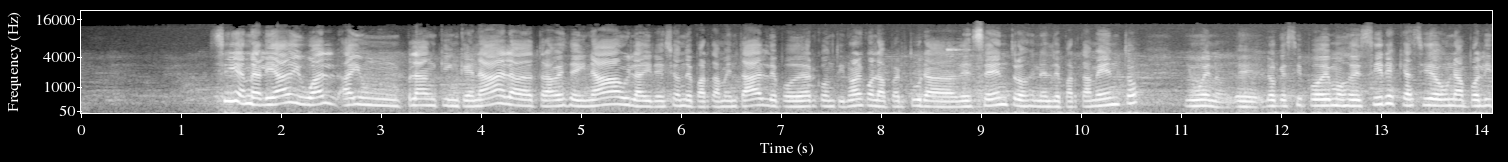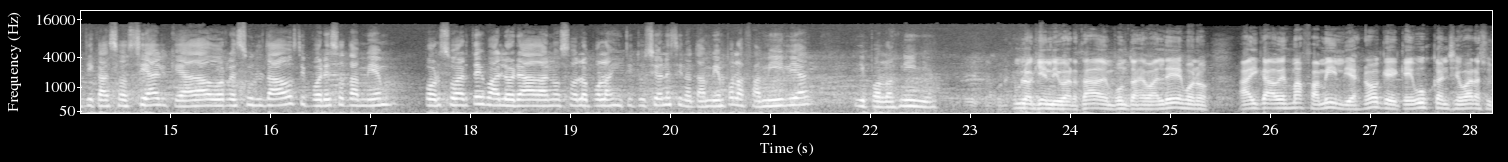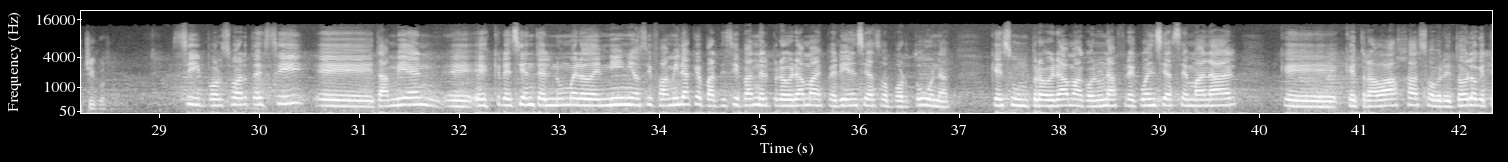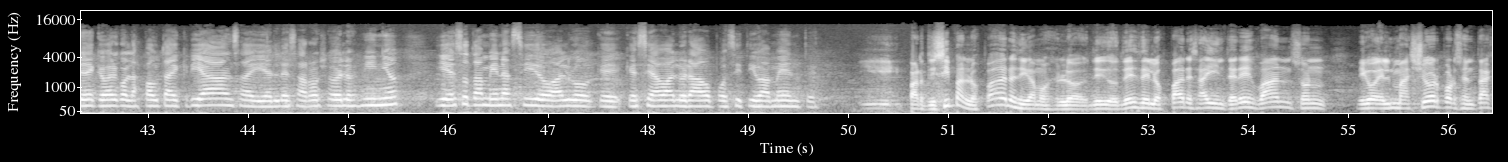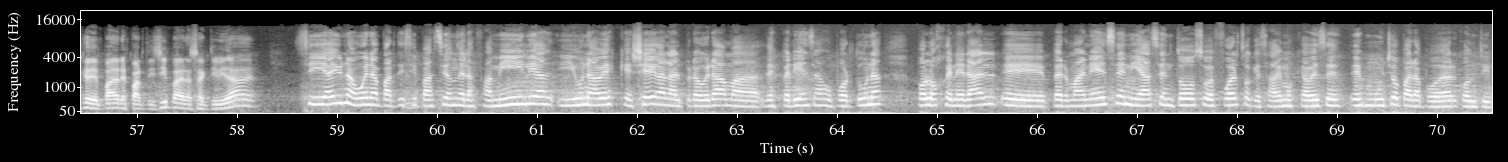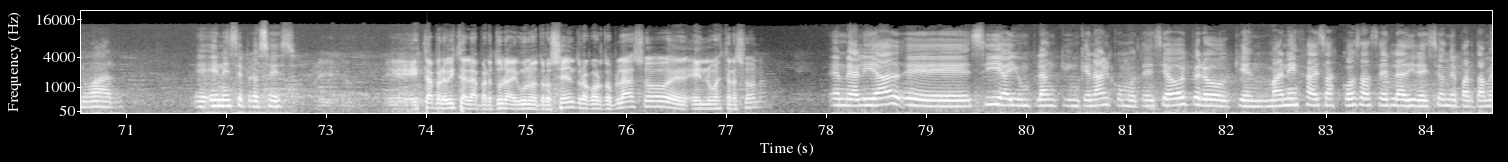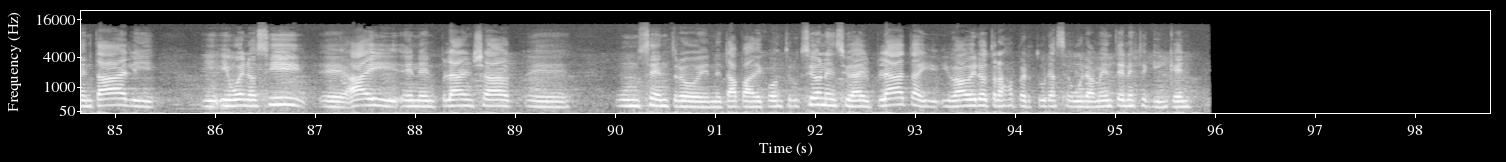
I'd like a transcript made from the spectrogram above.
Sí, en realidad igual hay un plan quinquenal a través de INAU y la dirección departamental de poder continuar con la apertura de centros en el departamento. Y bueno, eh, lo que sí podemos decir es que ha sido una política social que ha dado resultados y por eso también por suerte es valorada no solo por las instituciones, sino también por las familias y por los niños. Por ejemplo, aquí en Libertad, en Puntas de Valdés, bueno, hay cada vez más familias ¿no? que, buscan llevar a sus chicos. Sí, por suerte sí. Eh, también eh, es creciente el número de niños y familias que participan del programa Experiencias Oportunas, que es un programa con una frecuencia semanal que, trabaja sobre todo lo que tiene que ver con las pautas de crianza y el desarrollo de los niños y eso también ha sido algo que, se ha valorado positivamente. ¿Y participan los padres, digamos, digo, desde los padres hay interés, van, son, digo, el mayor porcentaje de padres participa de las actividades? Sí, hay una buena participación de las familias y una vez que llegan al programa de experiencias oportunas, por lo general eh, permanecen y hacen todo su esfuerzo, que sabemos que a veces es mucho para poder continuar eh, en ese proceso. Eh, está. prevista la apertura de algún otro centro a corto plazo en, nuestra zona? En realidad sí hay un plan quinquenal, como te decía hoy, pero quien maneja esas cosas es la dirección departamental y y, bueno, sí, eh, hay en el plan ya eh, un centro en etapa de construcción en Ciudad del Plata y, y va a haber otras aperturas seguramente en este quinquén.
